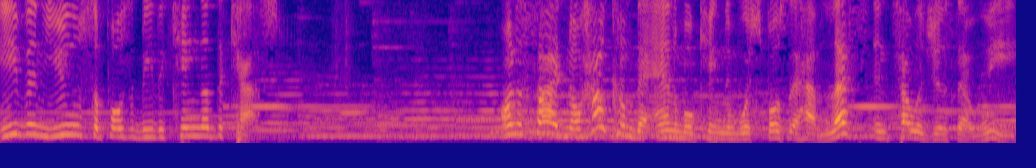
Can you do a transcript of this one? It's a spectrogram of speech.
Even you supposed to be the king of the castle. On a side note, how come the animal kingdom was supposed to have less intelligence than we,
